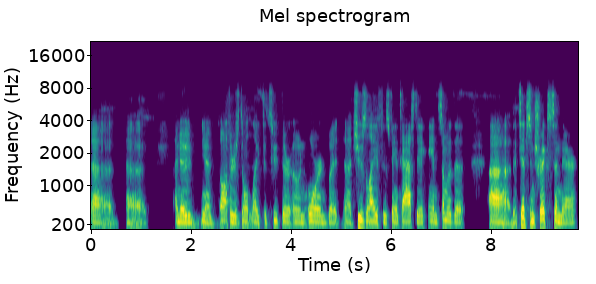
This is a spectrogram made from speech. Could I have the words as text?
uh, uh I know you know authors don't like to toot their own horn, but uh, Choose Life is fantastic, and some of the uh, the tips and tricks in there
